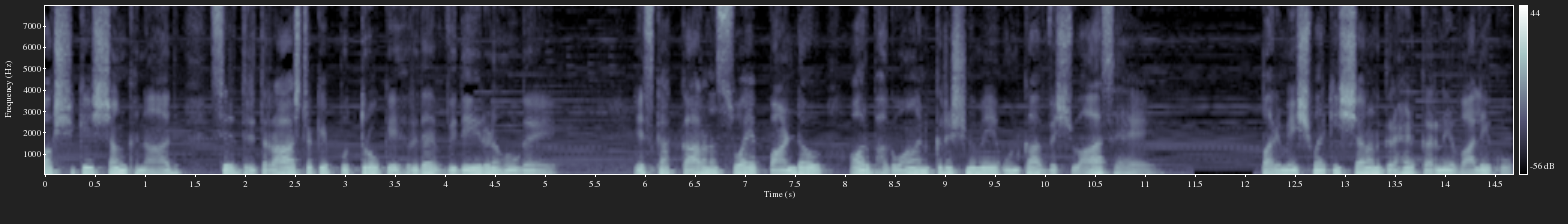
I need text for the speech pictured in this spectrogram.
पक्ष के शंखनाद से धृतराष्ट्र के पुत्रों के हृदय विदीर्ण हो गए। इसका कारण स्वयं पांडव और भगवान कृष्ण में उनका विश्वास है। परमेश्वर की शरण ग्रहण करने वाले को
